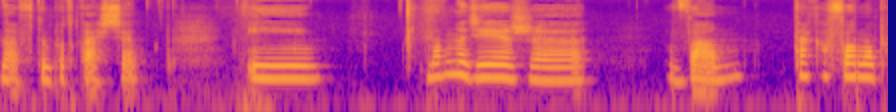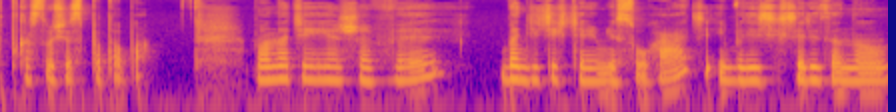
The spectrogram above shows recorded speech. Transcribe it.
na, w tym podcaście. I mam nadzieję, że Wam taka forma podcastu się spodoba. Mam nadzieję, że Wy będziecie chcieli mnie słuchać i będziecie chcieli ze mną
